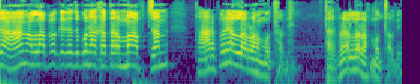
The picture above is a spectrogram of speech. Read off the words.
চান, আল্লাহ পাকের কাছে গুনা খাতার মাপ চান, তারপরে আল্লাহর রহমত হবে, তারপরে আল্লাহ রহমত হবে।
